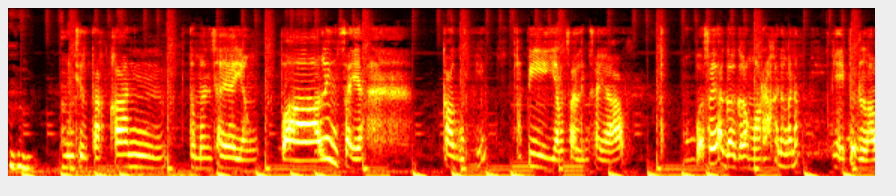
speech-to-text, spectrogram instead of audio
menceritakan teman saya yang paling saya kagumi tapi yang saling saya membuat saya agak-agak marah kadang-kadang yaitu adalah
